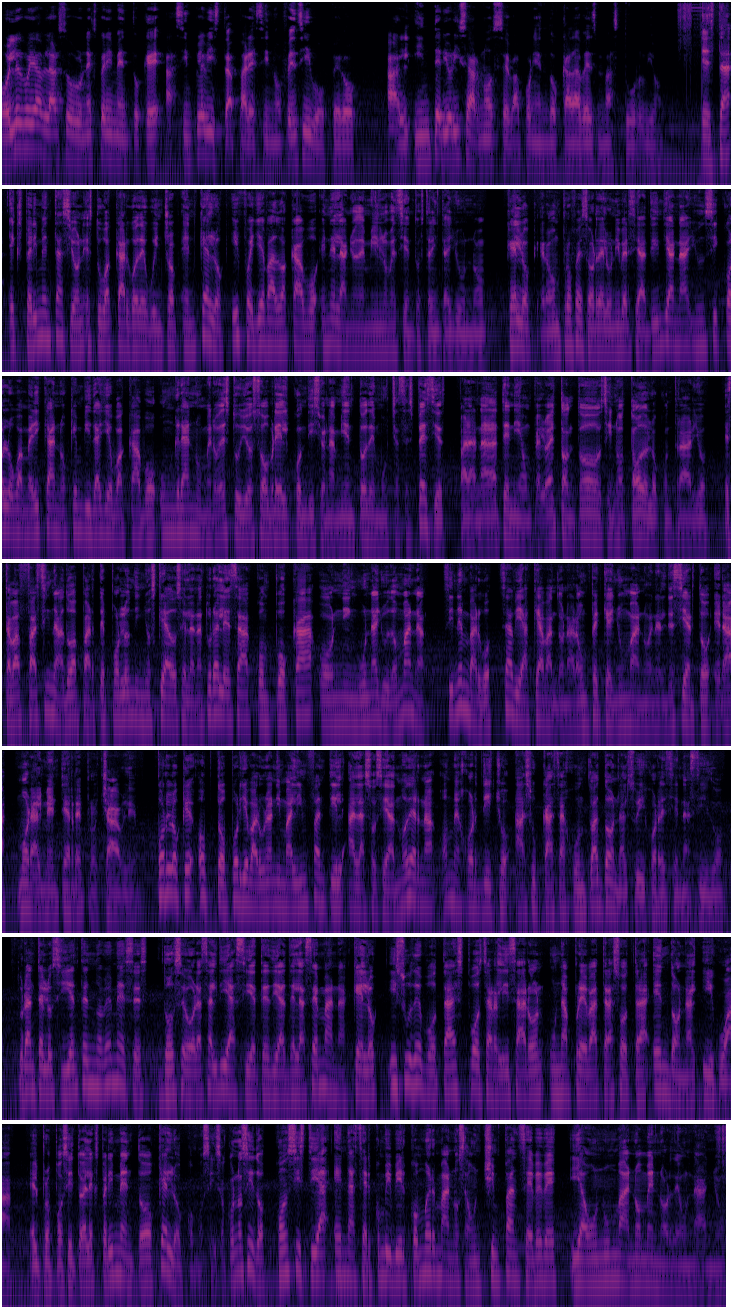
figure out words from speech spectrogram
Hoy les voy a hablar sobre un experimento que a simple vista parece inofensivo, pero al interiorizarnos se va poniendo cada vez más turbio. Esta experimentación estuvo a cargo de Winthrop en Kellogg y fue llevado a cabo en el año de 1931. Kellogg era un profesor de la Universidad de Indiana y un psicólogo americano que en vida llevó a cabo un gran número de estudios sobre el condicionamiento de muchas especies. Para nada tenía un pelo de tonto, sino todo lo contrario. Estaba fascinado aparte por los niños criados en la naturaleza con poca o ninguna ayuda humana. Sin embargo, sabía que abandonar a un pequeño humano en el desierto era moralmente reprochable por lo que optó por llevar un animal infantil a la sociedad moderna, o mejor dicho, a su casa junto a Donald, su hijo recién nacido. Durante los siguientes nueve meses, 12 horas al día, 7 días de la semana, Kellogg y su devota esposa realizaron una prueba tras otra en Donald y Gua. El propósito del experimento, Kellogg, como se hizo conocido, consistía en hacer convivir como hermanos a un chimpancé bebé y a un humano menor de un año.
